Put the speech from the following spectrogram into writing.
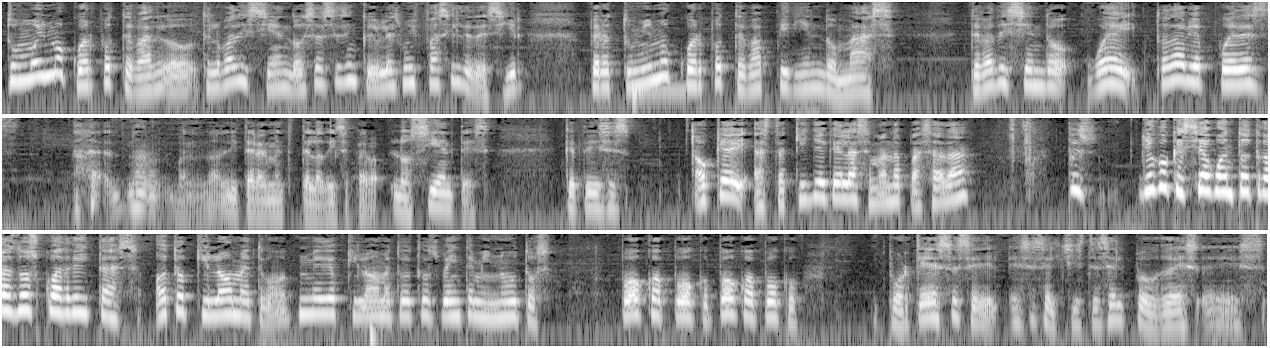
tu mismo cuerpo te va lo, te lo va diciendo, eso es, es increíble, es muy fácil de decir, pero tu mismo cuerpo te va pidiendo más. Te va diciendo, güey, todavía puedes no, bueno, no literalmente te lo dice, pero lo sientes. Que te dices, ok, hasta aquí llegué la semana pasada. Pues yo creo que sí aguanto otras dos cuadritas, otro kilómetro, medio kilómetro, otros 20 minutos. Poco a poco, poco a poco porque ese es el, ese es el chiste, es el progreso, es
